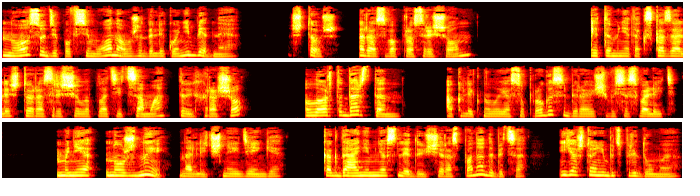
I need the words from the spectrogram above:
Но, судя по всему, она уже далеко не бедная. Что ж, раз вопрос решен... «Это мне так сказали, что раз решила платить сама, то и хорошо?» «Лорд Дарстон», — окликнула я супруга, собирающегося свалить. «Мне нужны наличные деньги. Когда они мне в следующий раз понадобятся, я что-нибудь придумаю.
